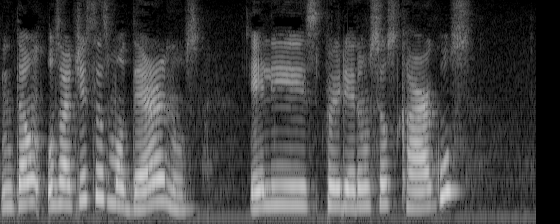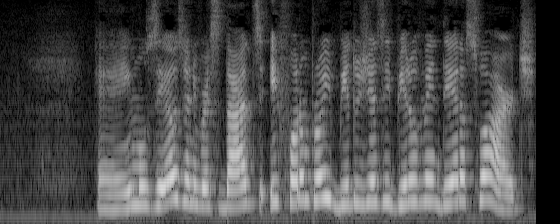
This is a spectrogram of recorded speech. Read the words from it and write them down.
Então, os artistas modernos, eles perderam seus cargos é, em museus e universidades e foram proibidos de exibir ou vender a sua arte.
